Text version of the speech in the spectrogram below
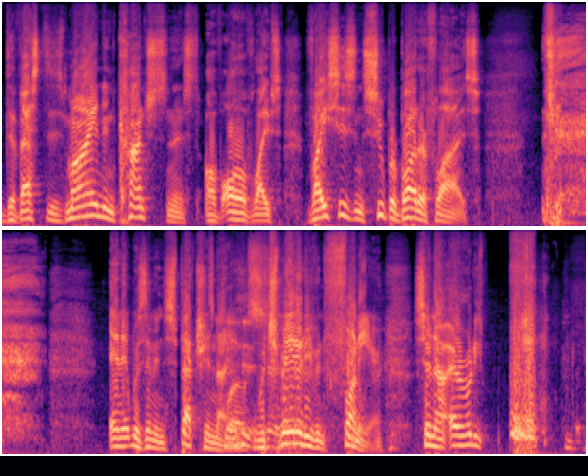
divest his mind and consciousness of all of life's vices and super butterflies. and it was an inspection night, close. which made it even funnier. So now everybody's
